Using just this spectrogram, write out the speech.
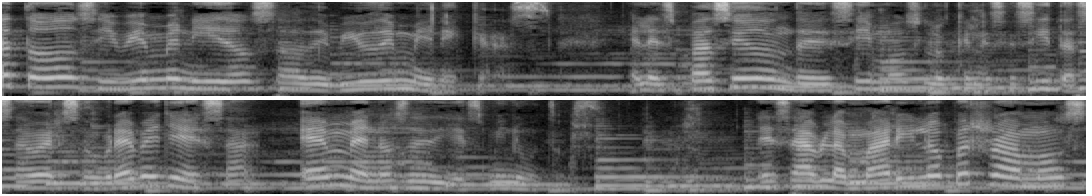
a todos y bienvenidos a The Beauty Minicast, el espacio donde decimos lo que necesitas saber sobre belleza en menos de 10 minutos. Les habla Mari López Ramos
